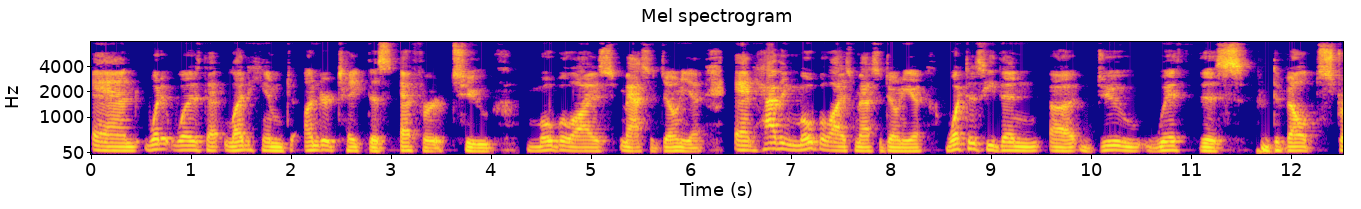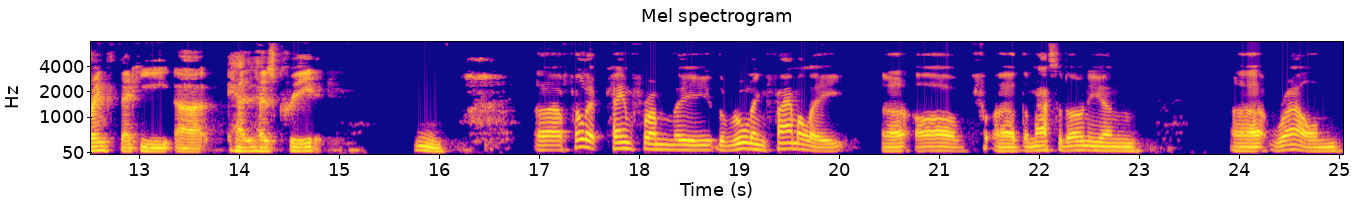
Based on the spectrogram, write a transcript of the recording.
and what it was that led him to undertake this effort to mobilize Macedonia. And having mobilized Macedonia, what does he then uh, do with this developed strength that he uh, has, has created? Hmm. Uh, Philip came from the, the ruling family of uh, the Macedonian uh, realm.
